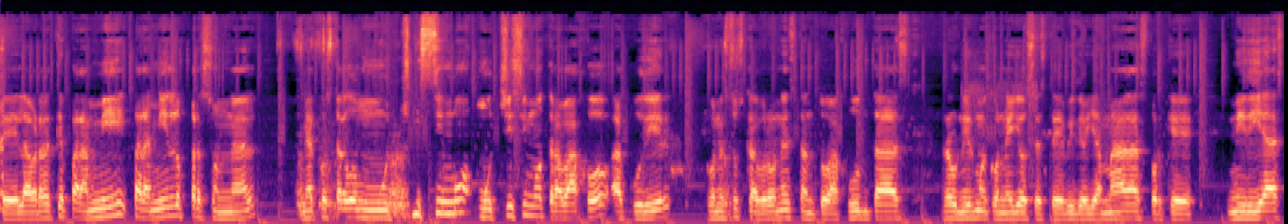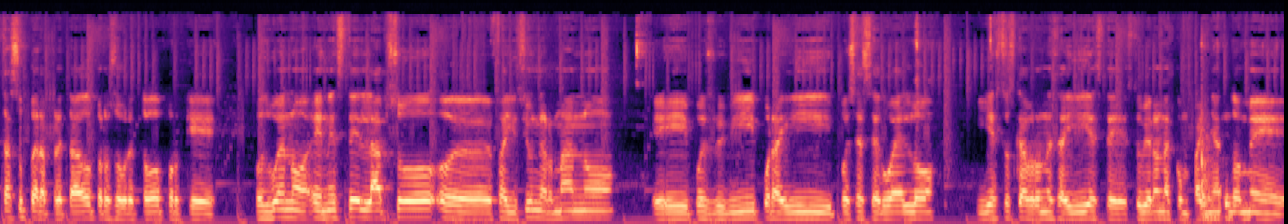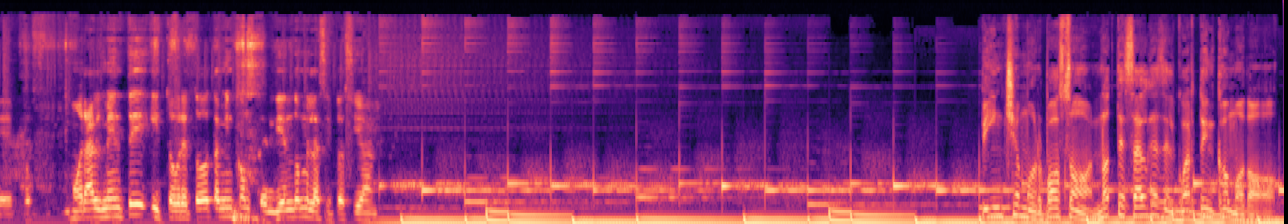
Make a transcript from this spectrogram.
Eh, la verdad es que para mí, para mí en lo personal, me ha costado muchísimo, muchísimo trabajo acudir con estos cabrones, tanto a juntas, reunirme con ellos, este, videollamadas, porque mi día está súper apretado, pero sobre todo porque, pues bueno, en este lapso eh, falleció un hermano y pues viví por ahí, pues ese duelo. Y estos cabrones ahí este, estuvieron acompañándome pues, moralmente y sobre todo también comprendiéndome la situación. Pinche morboso, no te salgas del cuarto incómodo.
